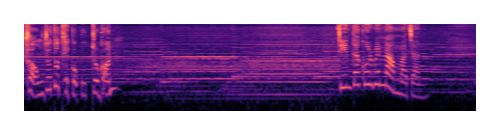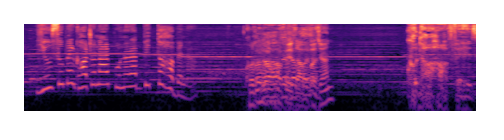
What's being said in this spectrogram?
সংযত থেকো পুত্রগণ। চিন্তা করবেন না আম্মাজান। ইউসুফের ঘটনা আর পুনরাবৃত্ত হবে না। খোদা হাফেজ আব্বাজান খুদা হাফেজ।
